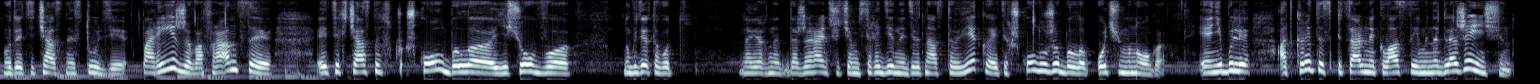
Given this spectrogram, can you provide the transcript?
вот эти частные студии. В Париже, во Франции этих частных школ было еще в ну, где-то вот наверное, даже раньше, чем середины 19 века, этих школ уже было очень много. И они были открыты специальные классы именно для женщин.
